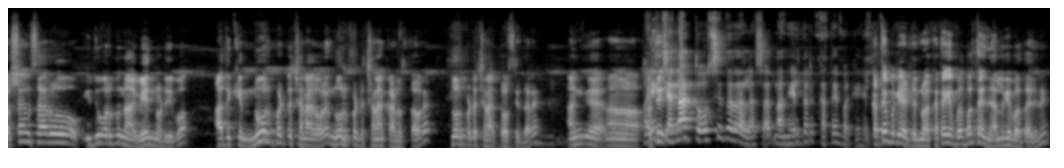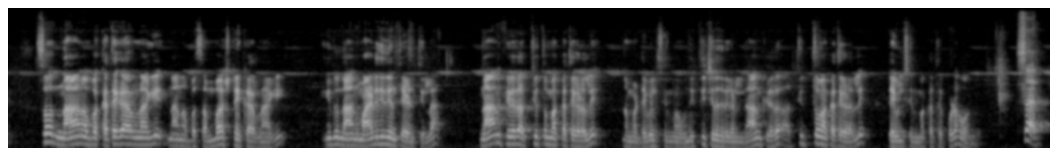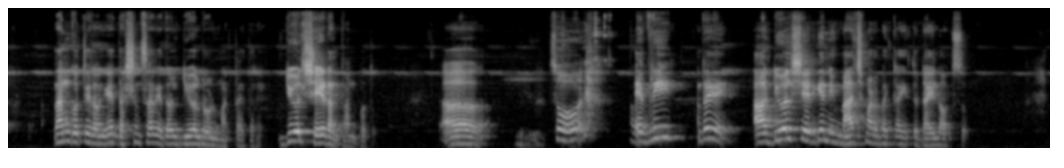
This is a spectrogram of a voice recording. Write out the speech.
ದರ್ಶನ್ ಸಾರು ಇದುವರೆಗೂ ನಾವೇನ್ ನೋಡಿದೀವೋ ಅದಕ್ಕೆ ನೂರು ಪಟ್ಟು ಚೆನ್ನಾಗವ್ರೆ ನೂರು ಪಟ್ಟು ಚೆನ್ನಾಗಿ ಕಾಣಿಸ್ತವ್ರೆ ನೂರು ಪಟ್ಟು ಚೆನ್ನಾಗಿ ತೋರಿಸಿದ್ದಾರೆ. ಹಂಗೆ ಚೆನ್ನಾಗಿ ತೋರಿಸಿದಾರಲ್ಲ ಸರ್ ನಾನು ಹೇಳ್ತಾರೆ ಕತೆ ಬಗ್ಗೆ ಕತೆ ಬಗ್ಗೆ ಹೇಳ್ತೀನಿ ಕತೆಗೆ ಬರ್ತಾ ಇದ್ದೀನಿ ಅಲ್ಲಿಗೆ ಬರ್ತಾ ಇದ್ದೀನಿ. ಸೊ ನಾನೊಬ್ಬ ಕತೆಗಾರನಾಗಿ ನಾನೊಬ್ಬ ಸಂಭಾಷಣೆಕಾರನಾಗಿ ಇದು ನಾನು ಮಾಡಿದ್ದೀನಿ ಅಂತ ಹೇಳ್ತಿಲ್ಲ. ನಾನು ಕೇಳಿದ ಅತ್ಯುತ್ತಮ ಕತೆಗಳಲ್ಲಿ ನಮ್ಮ ಡೆವಿಲ್ ಸಿನಿಮಾ ಒಂದು ಇತ್ತೀಚಿನ ದಿನಗಳಲ್ಲಿ ನಾನು ಕೇಳಿದ ಅತ್ಯುತ್ತಮ ಕತೆಗಳಲ್ಲಿ ಡೆವಿಲ್ ಸಿನಿಮಾ ಕತೆ ಕೂಡ ಒಂದು. ಸರ್ ನನ್ಗೆ ಗೊತ್ತಿರೋಂಗೆ ದರ್ಶನ್ ಸರ್ ಇದರಲ್ಲಿ ಡ್ಯೂಯಲ್ ರೋಲ್ ಮಾಡ್ತಾ ಇದ್ದಾರೆ. ಡ್ಯೂಯಲ್ ಶೇಡ್ ಅಂತ ಅನ್ಬೋದು. ಸೊ ಎವ್ರಿ ಅಂದರೆ ಆ ಡ್ಯೂಯಲ್ ಶೇಡ್ಗೆ ನೀವು ಮ್ಯಾಚ್ ಮಾಡಬೇಕಾಗಿತ್ತು ಡೈಲಾಗ್ಸು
